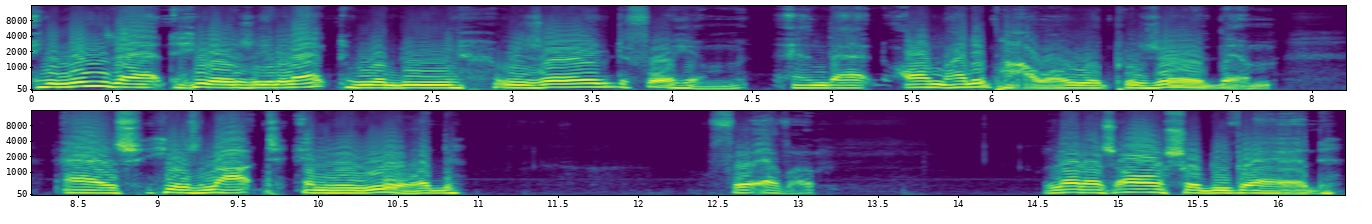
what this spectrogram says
He knew that his elect would be reserved for him and that Almighty power would preserve them as his lot and reward forever let us also be glad,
